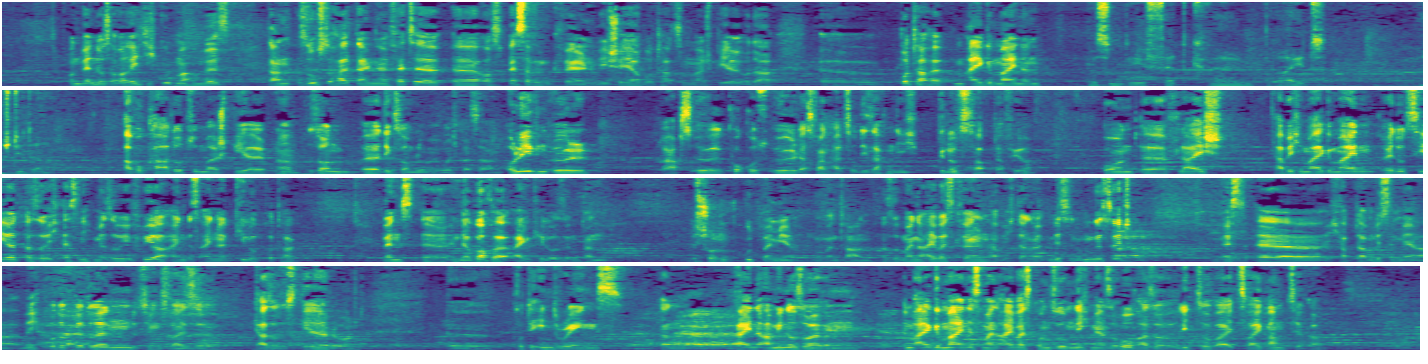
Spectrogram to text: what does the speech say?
Und wenn du es aber richtig gut machen willst, dann suchst du halt deine Fette äh, aus besseren Quellen, wie Shea-Butter zum Beispiel oder äh, Butter halt im Allgemeinen. Müssen die Fettquellen breit. Was steht da? Avocado zum Beispiel, ne? Sonnen, äh, Dings Sonnenblume wollte ich gerade sagen. Olivenöl, Rapsöl, Kokosöl, das waren halt so die Sachen, die ich genutzt habe dafür. Und äh, Fleisch habe ich im Allgemeinen reduziert, also ich esse nicht mehr so wie früher, ein bis eineinhalb Kilo pro Tag. Wenn es äh, in der Woche ein Kilo sind, dann ist schon gut bei mir momentan. Also meine Eiweißquellen habe ich dann halt ein bisschen umgeswitcht. Es, äh, ich habe da ein bisschen mehr Milchprodukte drin, beziehungsweise ja, so Skill und äh, Proteindrinks, dann reine Aminosäuren. Im Allgemeinen ist mein Eiweißkonsum nicht mehr so hoch, also liegt so bei 2 Gramm circa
